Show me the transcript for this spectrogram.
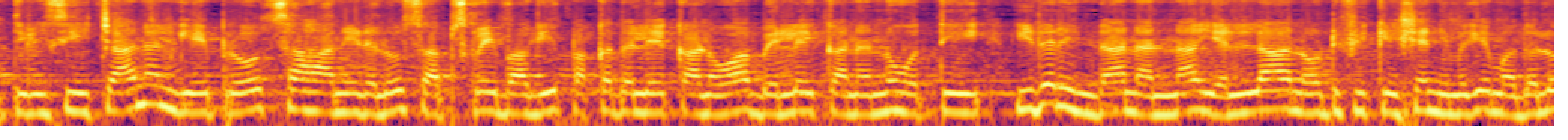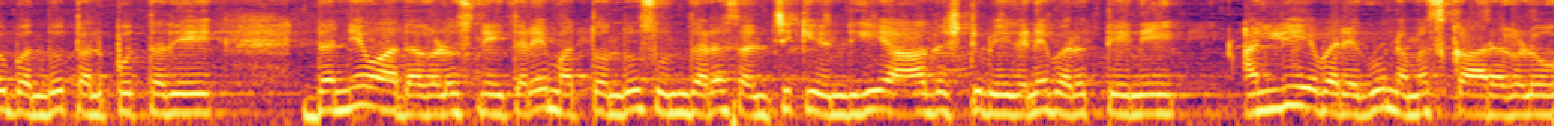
ತಿಳಿಸಿ. ಚಾನೆಲ್ಗೆ ಪ್ರೋತ್ಸಾಹ ನೀಡಲು ಸಬ್ಸ್ಕ್ರೈಬ್ ಆಗಿ ಪಕ್ಕದಲ್ಲೇ ಕಾಣುವ ಬೆಲ್ಲೈಕಾನ್ ಅನ್ನು ಒತ್ತಿ. ಇದರಿಂದ ನನ್ನ ಎಲ್ಲ ನೋಟಿಫಿಕೇಶನ್ ನಿಮಗೆ ಮೊದಲು ಬಂದು ತಲುಪುತ್ತದೆ. ಧನ್ಯವಾದಗಳು ಸ್ನೇಹಿತರೆ. ಮತ್ತೊಂದು ಸುಂದರ ಸಂಚಿಕೆಯೊಂದಿಗೆ ಆದಷ್ಟು ಬೇಗನೆ ಬರುತ್ತೇನೆ. ಅಲ್ಲಿಯವರೆಗೂ ನಮಸ್ಕಾರಗಳು.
